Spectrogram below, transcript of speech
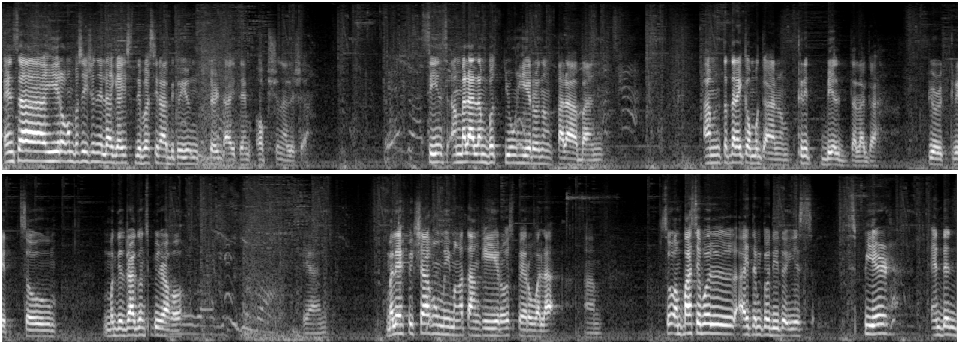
And sa hero composition nila guys, di ba sinabi ko yung third item, optional siya. Since ang malalambot yung hero ng kalaban, um, tatry ko mag ano, crit build talaga. Pure crit. So, magda-dragon spear ako. Ayan. Malefic siya kung may mga tanky heroes pero wala. Um, so, ang possible item ko dito is spear And then,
